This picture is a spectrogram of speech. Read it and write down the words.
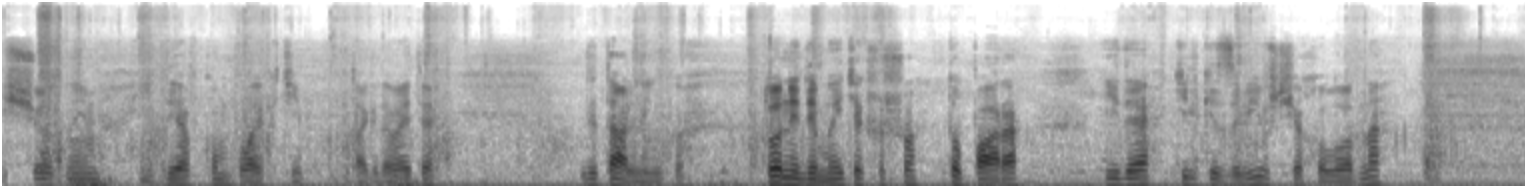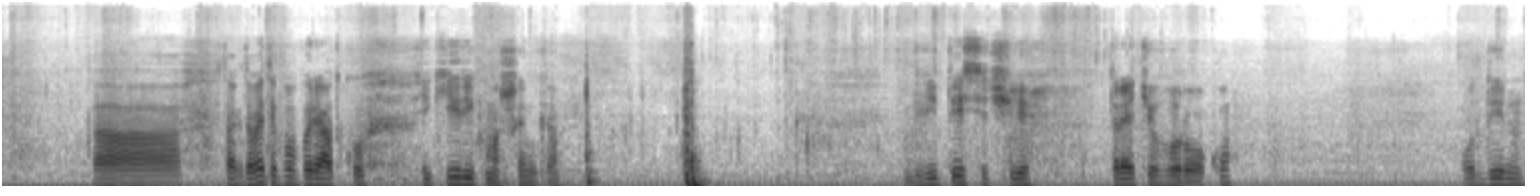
і що з ним йде в комплекті. Так, давайте детальненько. То не димить, якщо що, то пара йде, тільки завів, ще холодна. А, так, давайте по порядку. Який рік машинка? 2003 року. Один,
